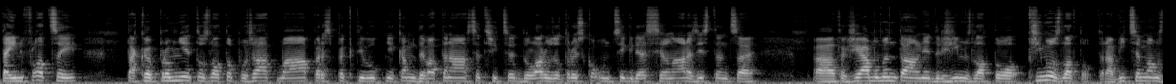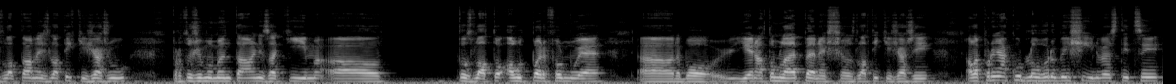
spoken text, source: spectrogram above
té inflaci, tak pro mě to zlato pořád má perspektivu k někam 1930 dolarů za trojskou unci, kde je silná rezistence a, takže já momentálně držím zlato, přímo zlato, teda více mám zlata než zlatých těžařů, protože momentálně zatím a, to zlato outperformuje a, nebo je na tom lépe než zlatý těžaři, ale pro nějakou dlouhodobější investici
